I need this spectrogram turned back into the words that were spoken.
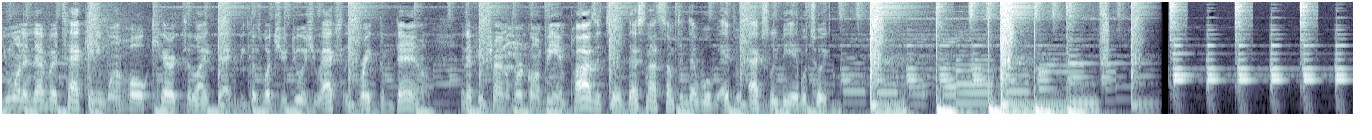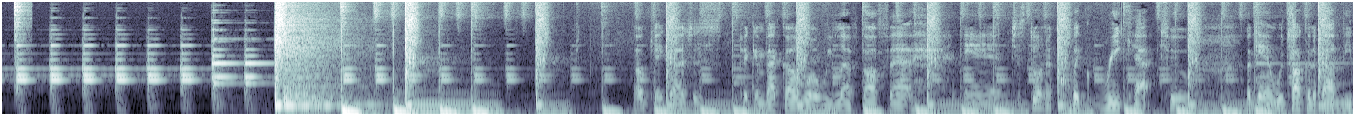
You want to never attack anyone whole character like that because what you do is you actually break them down. And if you're trying to work on being positive, that's not something that we'll actually be able to. Back up where we left off at and just doing a quick recap, too. Again, we're talking about the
